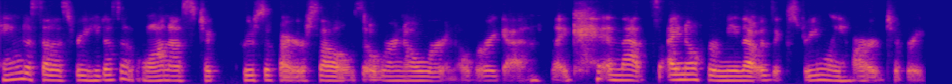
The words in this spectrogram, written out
came to set us free. He doesn't want us to crucify ourselves over and over and over again. Like and that's i know for me that was extremely hard to break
